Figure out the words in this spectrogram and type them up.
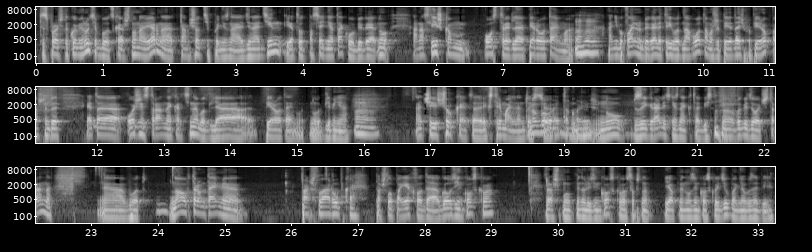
ты спросишь, на какой минуте будет, скажешь, ну, наверное, там счет, типа, не знаю, 1-1, и это вот последняя атака убегает. Ну, она слишком острая для первого тайма. Угу. Они буквально убегали 3 в 1, там уже передача поперек пошли. Это очень странная картина вот для первого тайма, ну, для меня. А чересчур какая-то экстремальная. То Ну, есть, бывает э, такое, видишь. Ну, заигрались, не знаю, как это объяснить, но выглядело очень странно. А, Вот. Но во втором тайме Пошла рубка. пошло-поехало, да, гол Зиньковского. Раз мы упомянули Зиньковского, собственно, я упомянул Зиньковского и Дюба, они оба забили.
